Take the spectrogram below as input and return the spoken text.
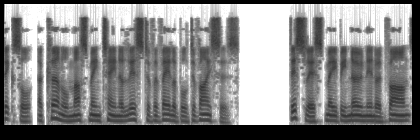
pixel. A kernel must maintain a list of available devices. This list may be known in advance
